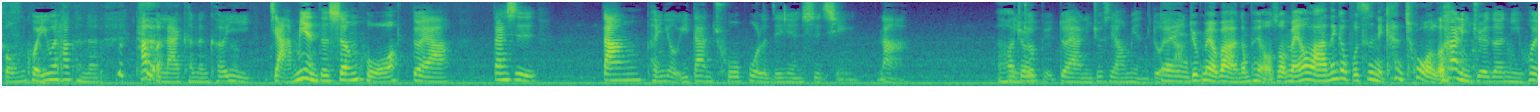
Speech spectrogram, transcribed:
崩溃，因为他可能他本来可能可以假面的生活，对啊，但是当朋友一旦戳破了这件事情，那然后就就比对啊，你就是要面对对，啊你。就没有办法跟朋友说没有啦，那个不是你看错了。那你觉得你会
